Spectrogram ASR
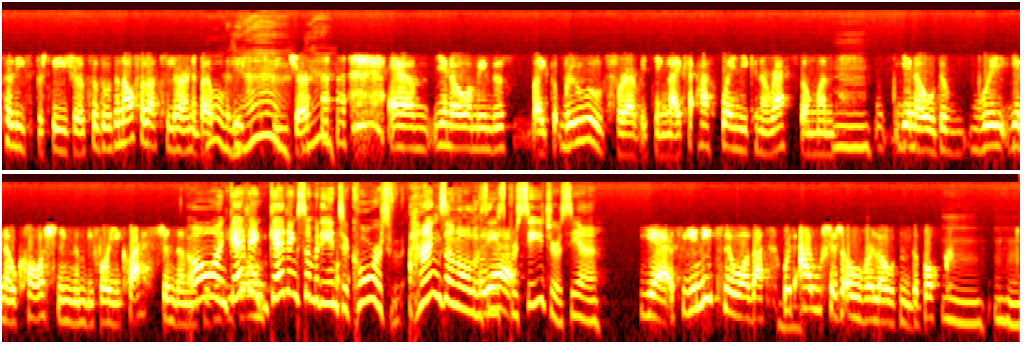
police procedural, so there was an awful lot to learn about Mm. Oh, police yeah, procedure. um, you know, I mean, there's like rules for everything, like how, when you can arrest someone. Mm. You know, the re, you know cautioning them before you question them. Oh, and getting getting somebody into court hangs on all of these Yeah. procedures. Yeah. Yeah, so you need to know all that Mm. without it overloading the book. mm-hmm.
